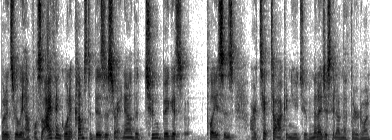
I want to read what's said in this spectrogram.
But it's really helpful. So I think when it comes to business right now, the two biggest places are TikTok and YouTube. And then I just hit on the third one.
